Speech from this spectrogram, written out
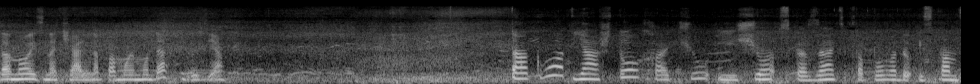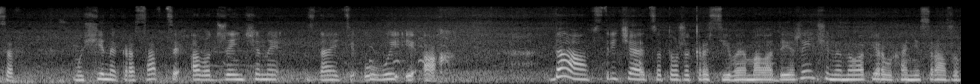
дано изначально, по-моему, да, друзья? Так вот, я что хочу еще сказать по поводу испанцев. Мужчины красавцы, а вот женщины, знаете, увы и ах. Да, встречаются тоже красивые молодые женщины, но, во-первых, они сразу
